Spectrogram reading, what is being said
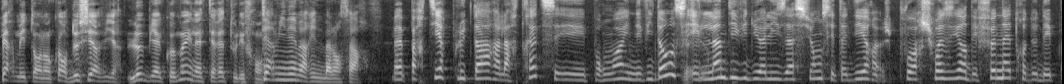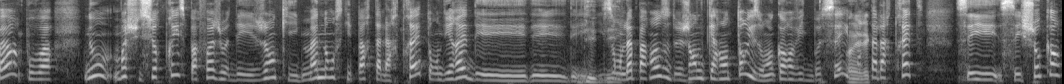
permettant là encore de servir le bien commun et l'intérêt de tous les Français. Terminé, Marine Balançard. Ben, partir plus tard à la retraite, c'est pour moi une évidence. Et l'individualisation, c'est-à-dire pouvoir choisir des fenêtres de départ, pouvoir. Nous, moi, je suis surprise. Parfois, je vois des gens qui m'annoncent qu'ils partent à la retraite. On dirait des. des- des- Des- ils ont l'apparence de gens de 40 ans. Ils ont encore envie de bosser. Ils partent à la retraite. C'est c'est choquant.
